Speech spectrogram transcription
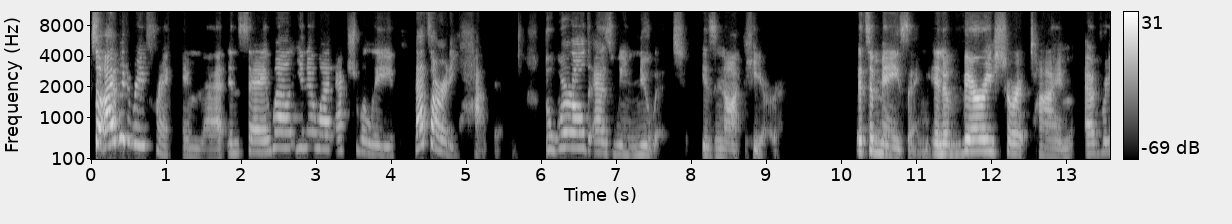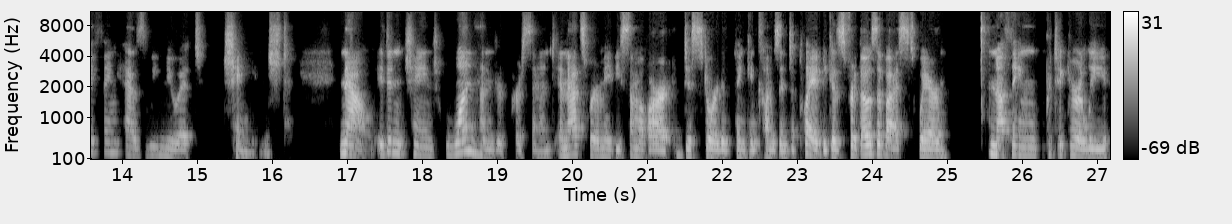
So i would reframe that and say well you know what? Actually that's already happened. The world as we knew it is not here. It's amazing. In a very short time everything as we knew it changed now, it didn't change 100%, and that's where maybe some of our distorted thinking comes into play. Because for those of us where nothing particularly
